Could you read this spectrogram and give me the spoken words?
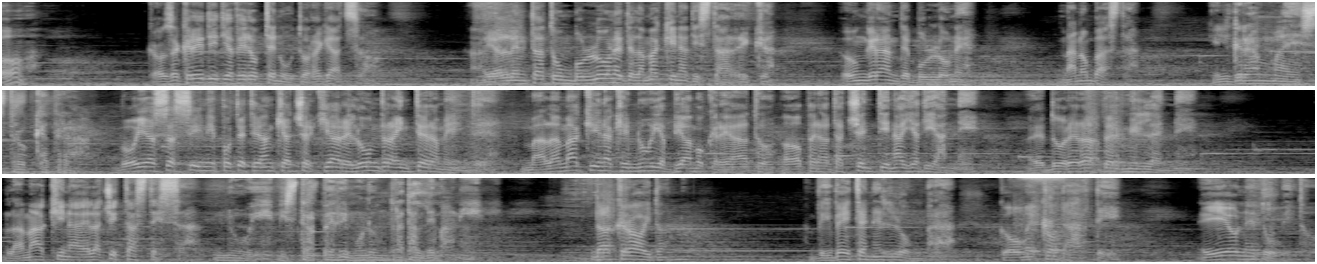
Oh, cosa credi di aver ottenuto, ragazzo? Hai allentato un bullone della macchina di Starrick. Un grande bullone. Ma non basta. Il gran maestro cadrà. Voi assassini potete anche accerchiare Londra interamente, ma la macchina che noi abbiamo creato opera da centinaia di anni. e durerà per millenni. La macchina è la città stessa. Noi vi strapperemo Londra dalle mani. Da Croydon vivete nell'ombra come codardi. Io ne dubito.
